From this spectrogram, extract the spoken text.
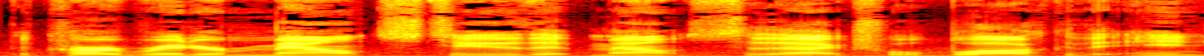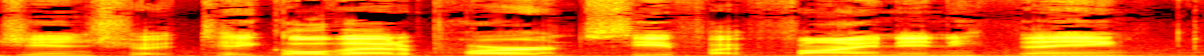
the carburetor mounts to that mounts to the actual block of the engine. Should I take all that apart and see if I find anything?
